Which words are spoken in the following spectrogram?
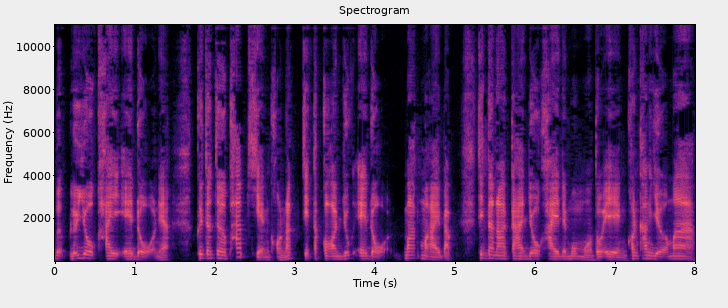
แบบหรือโยไคเอโดะเนี่ยคือจะเจอภาพเขียนของนักจิตรกรยุคเอโดะมากมายแบบจินตนาการโยไคในมุมของตัวเองค่อนข้างเยอะมาก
